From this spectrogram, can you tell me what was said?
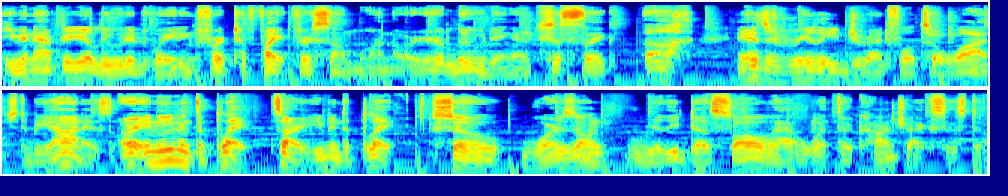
even after you're looted, waiting for to fight for someone, or you're looting. It's just like, ugh, it's really dreadful to watch, to be honest, or and even to play. Sorry, even to play. So Warzone really does solve that with their contract system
